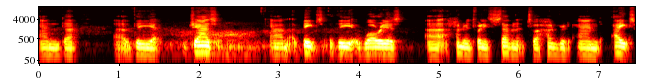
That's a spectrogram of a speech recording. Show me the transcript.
and uh, uh, the Jazz um, beat the Warriors uh, 127 to 108.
